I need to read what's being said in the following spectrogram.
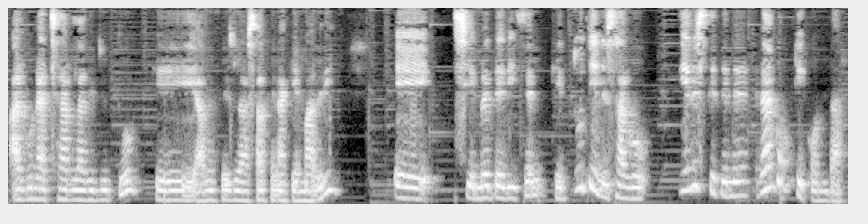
a alguna charla de YouTube, que a veces las hacen aquí en Madrid, eh, siempre te dicen que tú tienes algo, tienes que tener algo que contar.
